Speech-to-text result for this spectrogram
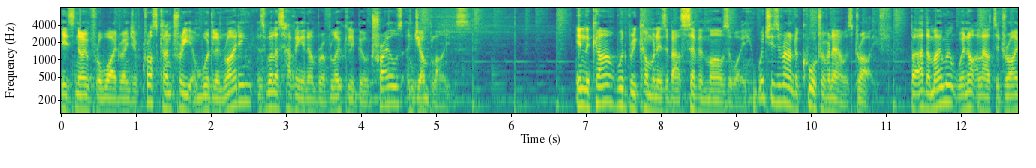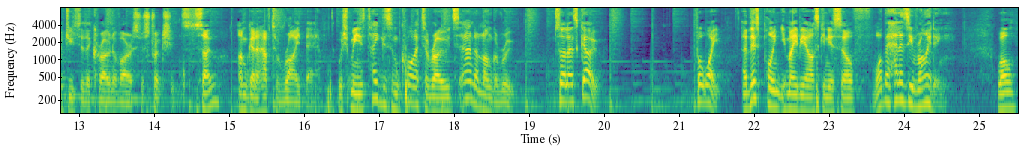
It's known for a wide range of cross country and woodland riding, as well as having a number of locally built trails and jump lines. In the car, Woodbury Common is about 7 miles away, which is around a quarter of an hour's drive. But at the moment, we're not allowed to drive due to the coronavirus restrictions, so I'm going to have to ride there, which means taking some quieter roads and a longer route. So let's go! But wait, at this point, you may be asking yourself, what the hell is he riding? Well,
